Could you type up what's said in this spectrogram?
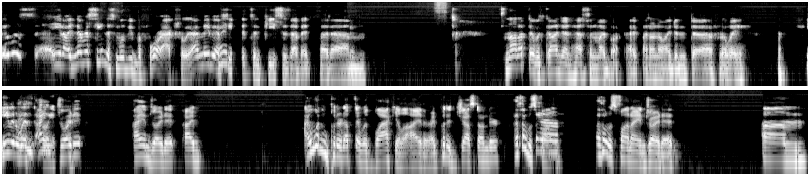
was uh, you know I'd never seen this movie before actually. I, maybe I've seen bits and pieces of it, but um, it's not up there with Ganja and Hess in my book. I, I don't know. I didn't uh, really even with I William enjoyed it. I enjoyed it. I I wouldn't put it up there with Blacula either. I'd put it just under. I thought it was Yeah. fun. I thought it was fun. I enjoyed it. Um,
